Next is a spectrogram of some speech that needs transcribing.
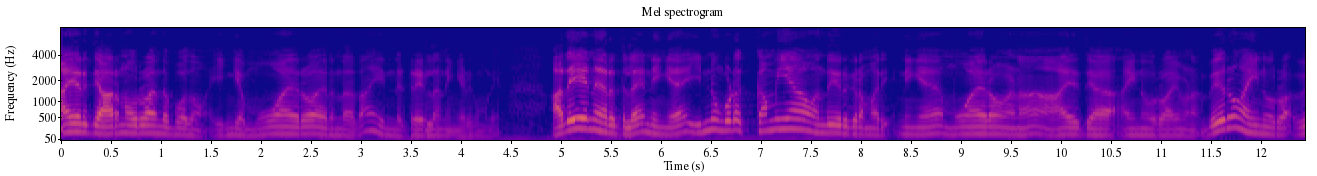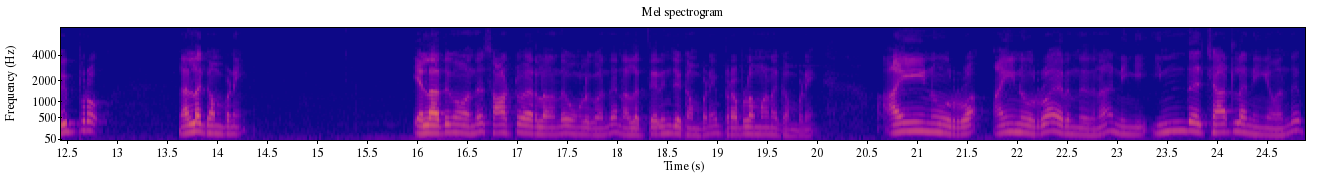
ஆயிரத்தி அறநூறுவா இருந்த போதும். இங்கே மூவாயிரரூவா இருந்தால் தான் இந்த ட்ரேட்லாம் நீங்கள் எடுக்க முடியும். அதே நேரத்தில் நீங்கள் இன்னும் கூட கம்மியாக வந்து இருக்கிற மாதிரி நீங்கள் மூவாயிரம் வேணாம் ஆயிரத்தி ஐநூறுரூவாயும் வேணாம். வெறும் ஐநூறுரூவா விப்ரோ நல்ல கம்பெனி எல்லாத்துக்கும் வந்து சாஃப்ட்வேரில் வந்து உங்களுக்கு வந்து நல்ல தெரிஞ்ச கம்பெனி பிரபலமான கம்பெனி ஐநூறுரூவா ஐநூறுரூவா இருந்ததுன்னா நீங்கள் இந்த சார்ட்டில் நீங்கள் வந்து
